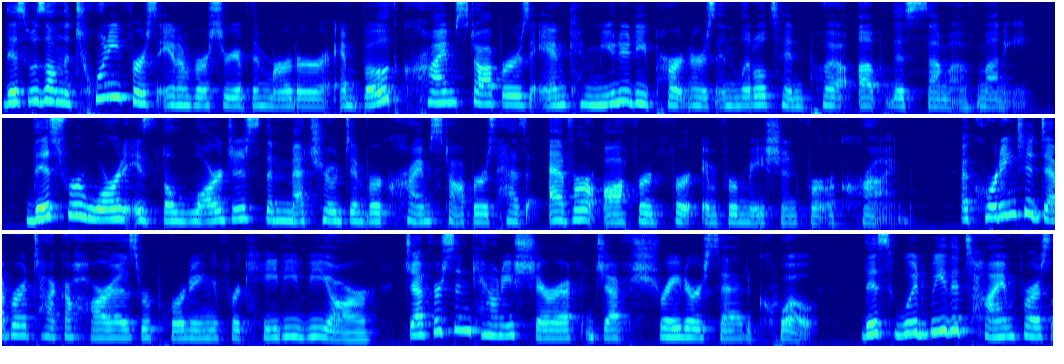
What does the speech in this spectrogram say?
This was on the 21st anniversary of the murder, and both Crime Stoppers and community partners in Littleton put up this sum of money. This reward is the largest the Metro Denver Crime Stoppers has ever offered for information for a crime. According to Deborah Takahara's reporting for KDVR, Jefferson County Sheriff Jeff Schrader said, quote, this would be the time for us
